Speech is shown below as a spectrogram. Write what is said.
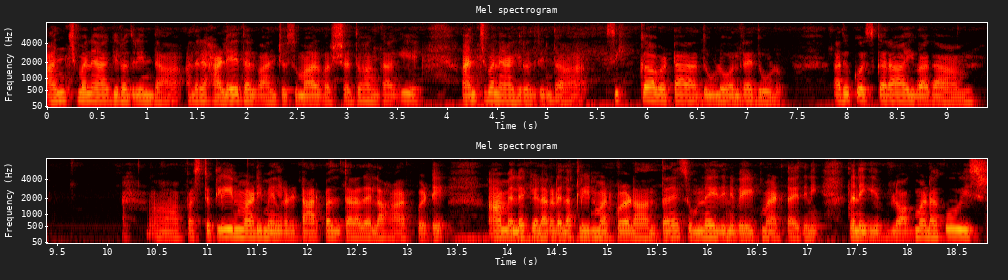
ಹಂಚು ಮನೆ ಆಗಿರೋದ್ರಿಂದ, ಅಂದರೆ ಹಳೇದಲ್ವ ಅಂಚು, ಸುಮಾರು ವರ್ಷದ್ದು ಹಾಗಾಗಿ ಅಂಚ್ ಮನೆ ಆಗಿರೋದ್ರಿಂದ ಸಿಕ್ಕಾಬಟ್ಟ ಧೂಳು ಅಂದರೆ ಧೂಳು. ಅದಕ್ಕೋಸ್ಕರ ಇವಾಗ ಫಸ್ಟ್ ಕ್ಲೀನ್ ಮಾಡಿ ಮೇಲ್ಗಡೆ ಟಾರ್ಪಲ್ ಥರದೆಲ್ಲ ಹಾಕ್ಬಿಟ್ಟು, ಆಮೇಲೆ ಕೆಳಗಡೆ ಎಲ್ಲ ಕ್ಲೀನ್ ಮಾಡ್ಕೊಳ್ಳೋಣ ಅಂತಲೇ ಸುಮ್ಮನೆ ಇದ್ದೀನಿ ವೆಯ್ಟ್ ಮಾಡ್ತಾ ಇದ್ದೀನಿ ನನಗೆ ವ್ಲಾಗ್ ಮಾಡೋಕ್ಕೂ ಇಷ್ಟ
